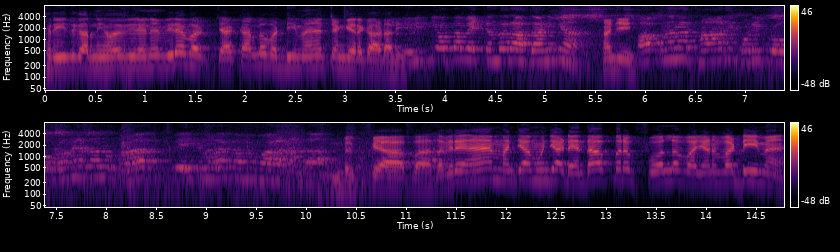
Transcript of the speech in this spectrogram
ਖਰੀਦ ਕਰਨੀ ਹੋਵੇ ਵੀਰੇ ਨੇ। ਵੀਰੇ ਚੈੱਕ ਕਰ ਲਓ ਵੱਡੀ ਮੈਂ ਚੰਗੇ ਰਿਕਾਰਡ ਵਾਲੀ। ਇਹ ਵੀ ਉਹਦਾ ਵੇਚਣ ਦਾ ਇਰਾਦਾ ਨਹੀਂ ਆ। ਹਾਂਜੀ। ਆਪਣਾ ਨਾ ਥਾਂ ਦੀ ਥੋੜੀ ਪ੍ਰੋਬਲਮ ਹੈ ਤੁਹਾਨੂੰ ਬੜਾ ਵੇਚਣ ਵਾਲਾ ਕੰਮ ਮਾਰਾ ਖਾਂਦਾ। ਬਿਲਕੁਲ ਕੀ ਬਾਤ ਆ। ਵੀਰੇ ਐ ਮੰਜਾ ਮੁੰਜਾ ਡੈਂਦਾ ਉੱਪਰ ਫੁੱਲ ਵਜਨ ਵੱਡੀ ਮੈਂ।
